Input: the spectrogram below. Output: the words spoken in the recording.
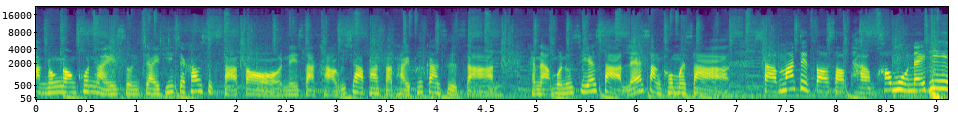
ากน้องๆ คนไหนสนใจที่จะเข้าศึกษาต่อในสาขาวิชาภาษาไทยเพื่อการสื่อสาร คณะมนุษยศาสตร์และสังคมศาสตร์ สามารถติดต่อสอบถามข้อมูลได้ที่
